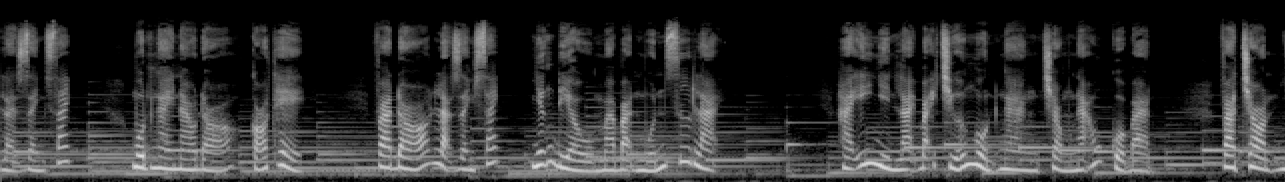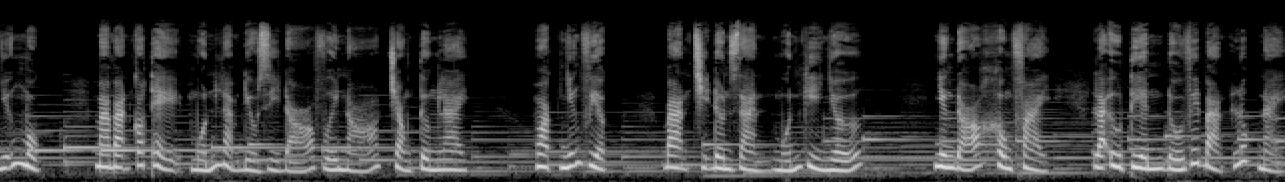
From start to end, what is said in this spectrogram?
là danh sách một ngày nào đó có thể, và đó là danh sách những điều mà bạn muốn giữ lại. Hãy nhìn lại bãi chứa ngổn ngang trong não của bạn và chọn những mục mà bạn có thể muốn làm điều gì đó với nó trong tương lai, hoặc những việc bạn chỉ đơn giản muốn ghi nhớ nhưng đó không phải là ưu tiên đối với bạn lúc này.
